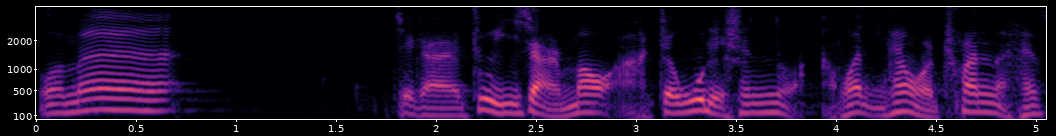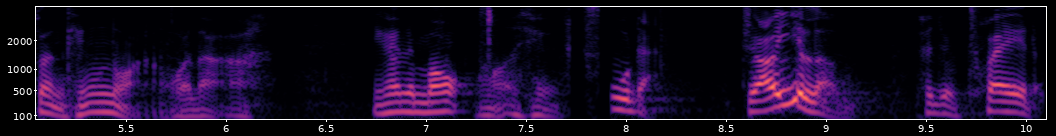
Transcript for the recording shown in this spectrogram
我们这个注意一下猫啊，这屋里是暖和，你看我穿的还算挺暖和的啊。你看这猫啊，挺舒展，只要一冷它就揣着，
